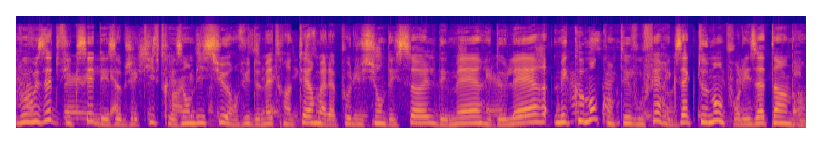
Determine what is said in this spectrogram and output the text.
Vous vous êtes fixé des objectifs très ambitieux en vue de mettre un terme à la pollution des sols, des mers et de l'air, mais comment comptez-vous faire exactement pour les atteindre?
